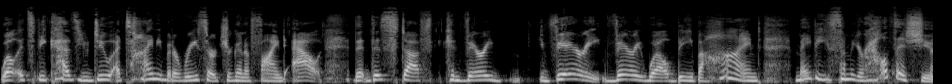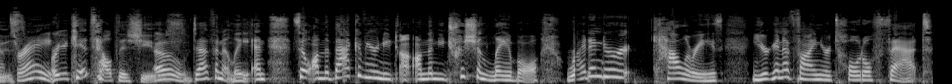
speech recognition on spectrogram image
Well, it's because you do a tiny bit of research, you're going to find out that this stuff can very, very, very well be behind maybe some of your health issues. That's right. Or your kids' health issues. Oh, definitely. And so on the back of your on the nutrition label, right under calories, you're going to find your total fat.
